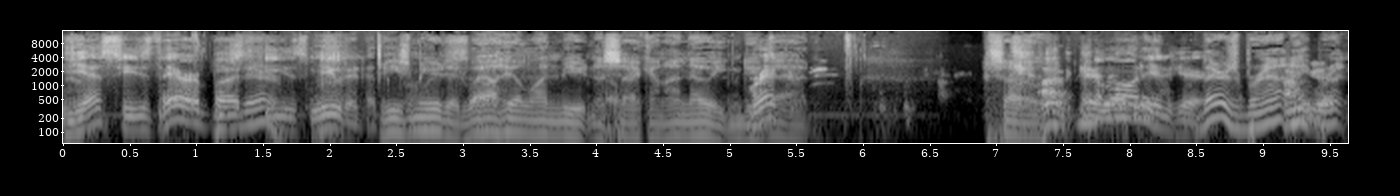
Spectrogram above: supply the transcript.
Yes, he's there, but he's, there. muted. At the He's moment, muted. so- Well, he'll unmute in a second. I know he can do Brent. that. So come on in here. there's Brent. I'm Hey, good. Brent.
